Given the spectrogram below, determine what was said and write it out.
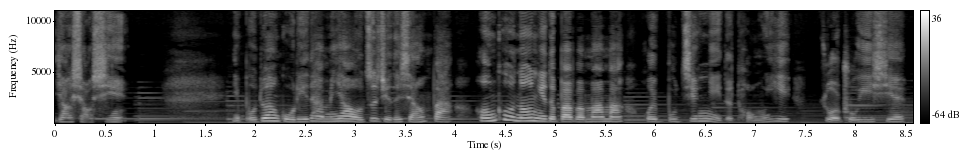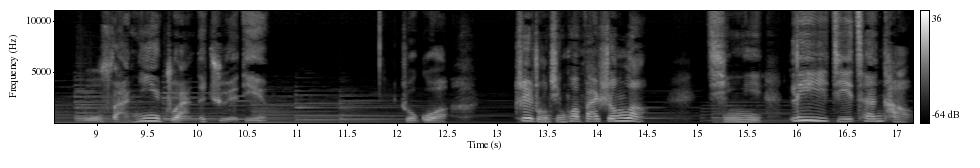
要小心，你不断鼓励他们要有自己的想法，很可能你的爸爸妈妈会不经你的同意做出一些无法逆转的决定。如果这种情况发生了，请你立即参考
